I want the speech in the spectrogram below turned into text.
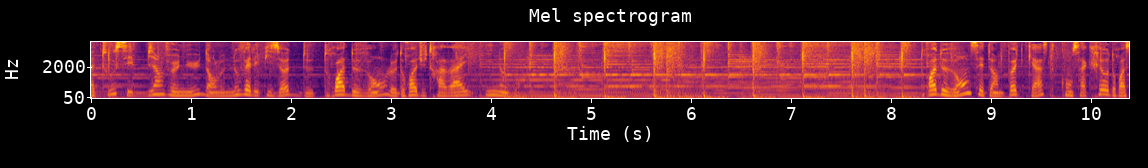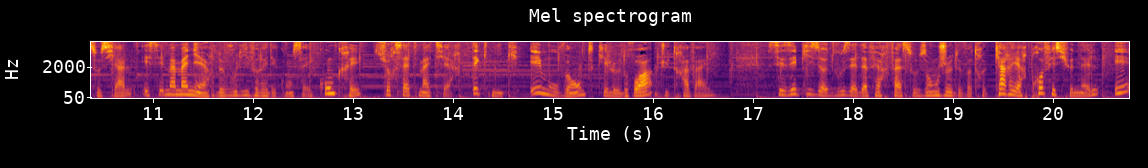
à tous et bienvenue dans le nouvel épisode de Droit devant, le droit du travail innovant. Droit devant, c'est un podcast consacré au droit social et c'est ma manière de vous livrer des conseils concrets sur cette matière technique et mouvante qu'est le droit du travail. Ces épisodes vous aident à faire face aux enjeux de votre carrière professionnelle et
